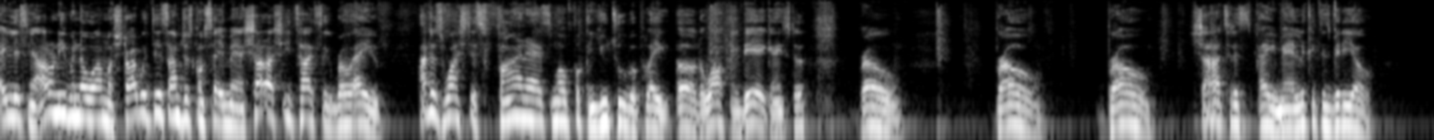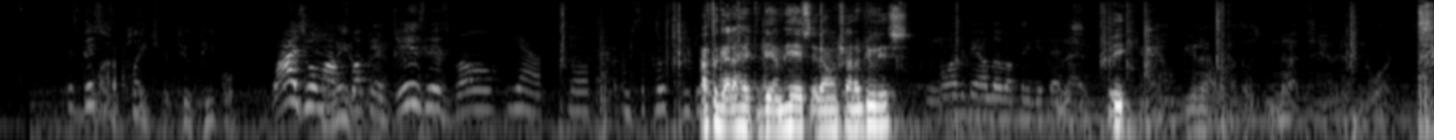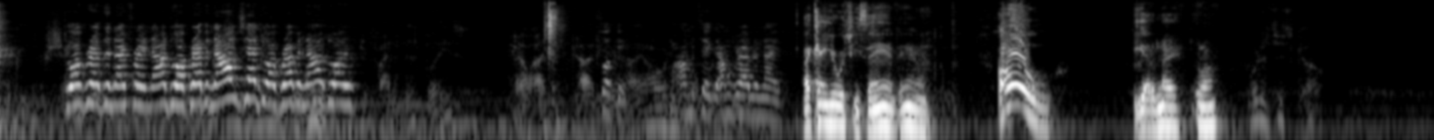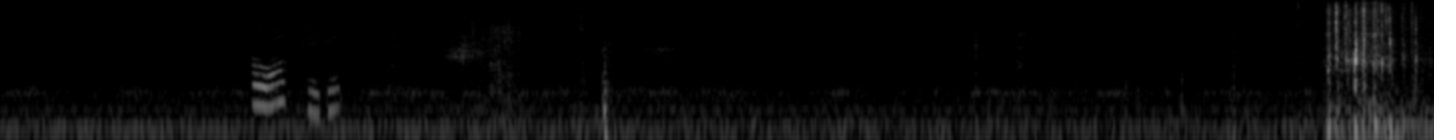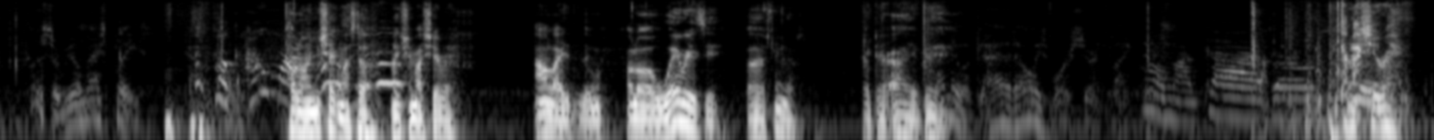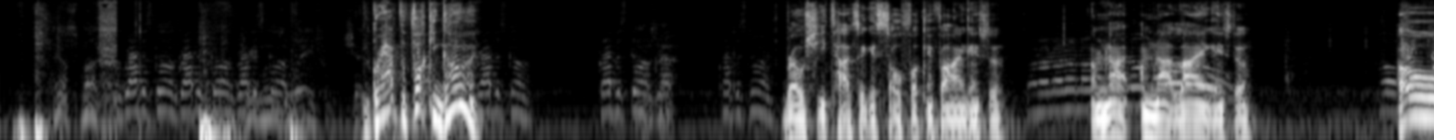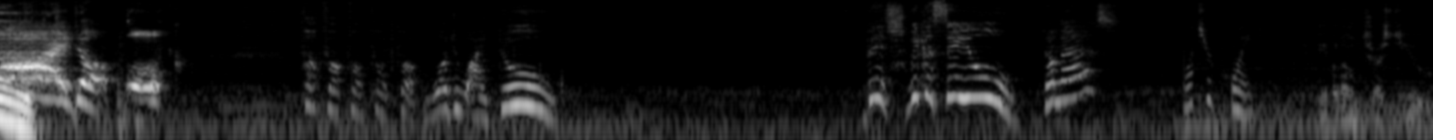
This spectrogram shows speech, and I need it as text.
Hey, listen, I don't even know where I'm gonna start with this. I'm just gonna say, man, shout out She Toxic, bro. Hey, I just watched this fine ass motherfucking YouTuber play uh The Walking Dead gangster. Bro, bro, bro. Shout out to this. Hey man, look at this video. This bitch. A lot of plates for two people. Why is you in my fucking business, bro? Yeah, well, I'm supposed to be doing I forgot I had the damn headset on trying to do this. Yeah, on everything I love, I'm gonna get that. Listen, Hey, I hope you're not one of those nuts headed up north looking for Do I grab the knife right now? Do I grab it now, Chad? Do I grab it now? Do I? after finding this place. Hell, I just got Fuck here. it. I already I'm gonna take. what I'm gonna grab the knife. I can't hear what she's saying. Damn. Oh, you got a knife? Hold on. Where does this go? Oh, I'll take it. Well, it's a real nice place. Get the fuck out my Hold on, let me check my stuff. Make sure my shit right. I don't like the blue one. Hold on, where is it? Uh, Streamlabs. Right there. All right, I knew a guy that always wore shirts like this. Oh my god, bro. Got my shit right. Grab his gun. Grab his gun. Grab his gun. moves away from check. Grab the fucking gun. Grab his gun. Grab his gun. Grab. Grab his gun. Bro, she toxic is so fucking fine, gangster. No, no, no, no, no. I'm not. no, I'm not no. lying, gangster. Oh. Oh. My God. Fuck. Fuck. Fuck. Fuck. Fuck. Fuck. What do I do? Bitch, we can see you, dumbass. What's your point? If people don't trust you,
